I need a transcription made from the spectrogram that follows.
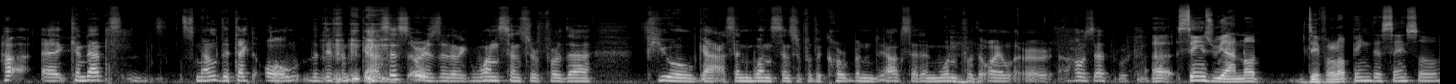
How uh, can that smell detect all the different gases, or is it like one sensor for the fuel gas and one sensor for the carbon dioxide and one for the oil? Or how's that working? Uh, since we are not developing the sensor,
